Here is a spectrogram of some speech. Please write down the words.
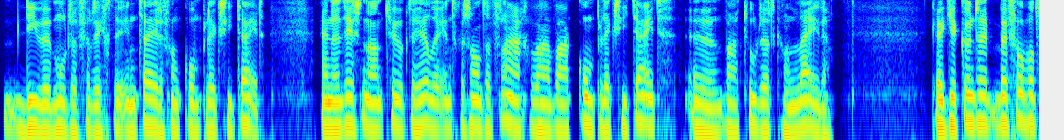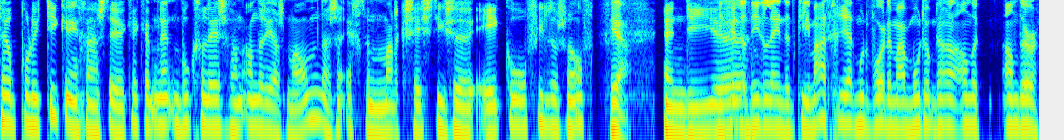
die we moeten verrichten in tijden van complexiteit. En het is natuurlijk de hele interessante vraag waar, waar complexiteit, uh, waartoe dat kan leiden. Kijk, je kunt er bijvoorbeeld heel politiek in gaan steken. Ik heb net een boek gelezen van Andreas Malm. Dat is echt een marxistische eco-filosoof. Ja. En die, die uh, vindt dat niet alleen het klimaat gered moet worden, maar moet ook naar een ander, ander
